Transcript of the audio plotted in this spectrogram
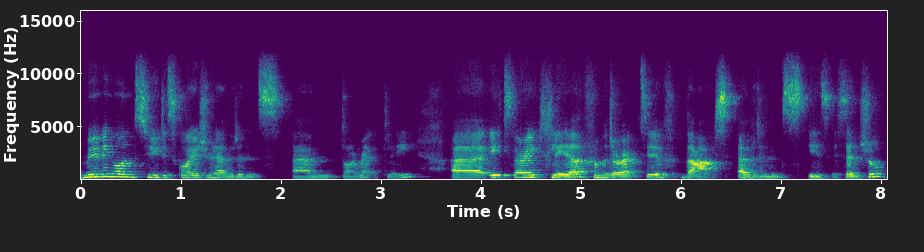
Moving on to disclosure and evidence um, directly, uh, it's very clear from the directive that evidence is essential.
